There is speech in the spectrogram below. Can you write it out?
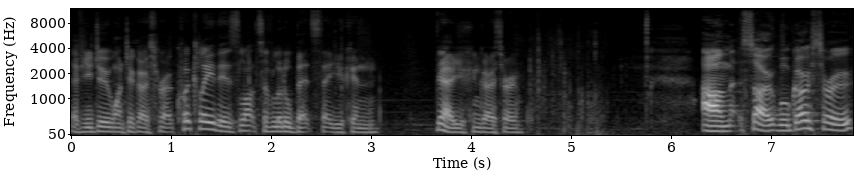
if you do want to go through it quickly, there's lots of little bits that you can, yeah, you can go through. Um, so we'll go through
